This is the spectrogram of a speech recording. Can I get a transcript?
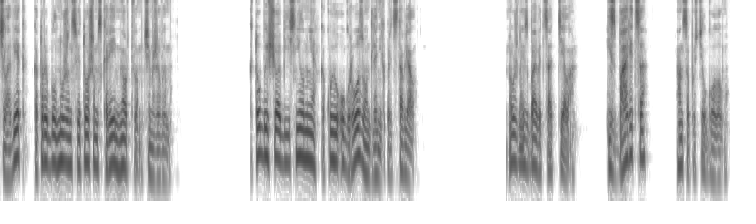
Человек, который был нужен святошам скорее мертвым, чем живым. Кто бы еще объяснил мне, какую угрозу он для них представлял? Нужно избавиться от тела. «Избавиться?» Анс опустил голову.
